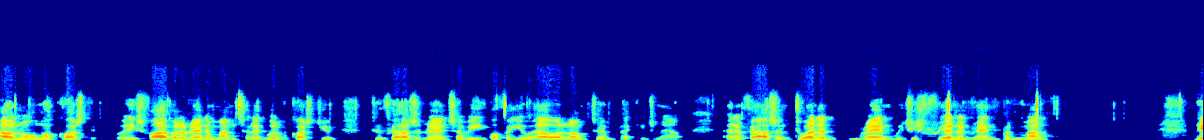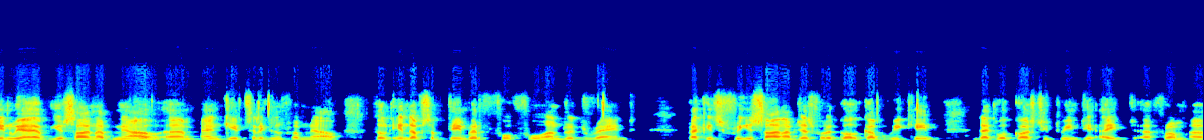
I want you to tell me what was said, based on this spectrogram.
Our normal cost is 500 Rand a month, so that would have cost you 2,000 Rand. So we offer you our long term package now at 1,200 Rand, which is 300 Rand per month. Then we have you sign up now um, and get selections from now till end of September for 400 Rand. Package free sign up just for a Gold Cup weekend. That will cost you 28 uh, from uh,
